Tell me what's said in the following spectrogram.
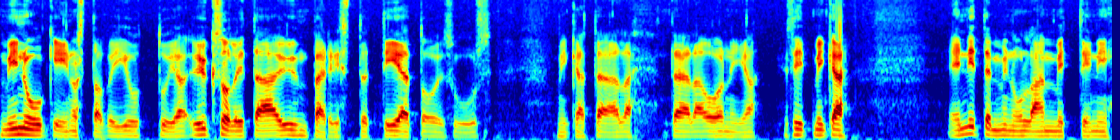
minua kiinnostavia juttuja. Yksi oli tämä ympäristötietoisuus, mikä täällä, täällä on. Ja, ja sitten mikä eniten minun lämmitti, niin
